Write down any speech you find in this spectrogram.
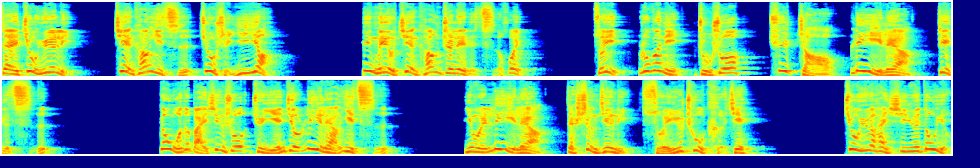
在旧约里，“健康”一词就是医药，并没有“健康”之类的词汇。所以，如果你主说去找“力量”这个词，跟我的百姓说去研究“力量”一词，因为力量在圣经里随处可见，旧约和新约都有。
